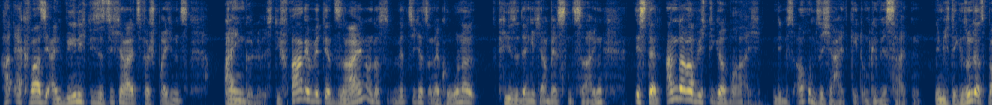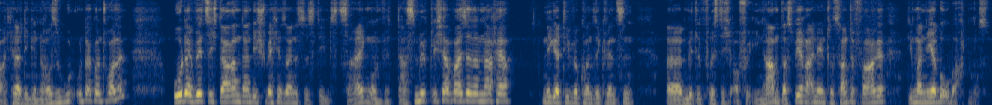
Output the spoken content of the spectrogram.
hat er quasi ein wenig dieses Sicherheitsversprechens eingelöst. Die Frage wird jetzt sein, und das wird sich jetzt in der Corona-Krise, denke ich, am besten zeigen, ist ein anderer wichtiger Bereich, in dem es auch um Sicherheit geht und Gewissheiten, nämlich der Gesundheitsbereich, hat er den genauso gut unter Kontrolle? Oder wird sich daran dann die Schwäche seines Systems zeigen und wird das möglicherweise dann nachher negative Konsequenzen äh, mittelfristig auch für ihn haben? Das wäre eine interessante Frage, die man näher beobachten muss.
